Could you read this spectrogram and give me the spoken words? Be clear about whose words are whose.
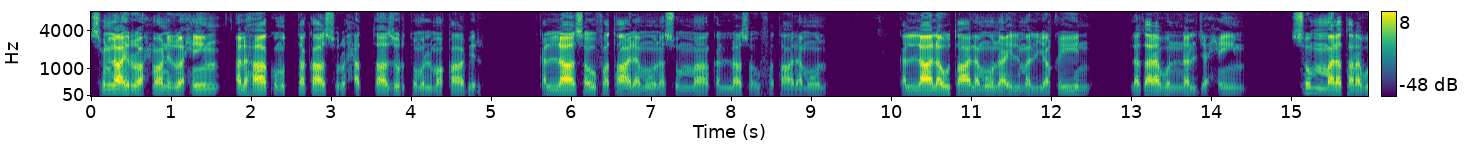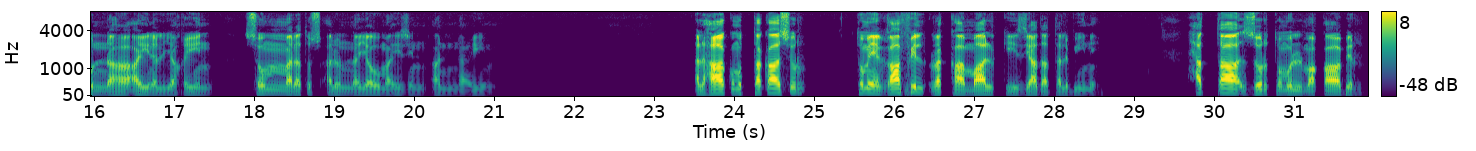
Speaker 1: بسم اللہ الرحمن الرحیم. الحاکم التکاثر حتی زرتم المقابر. کلا سوف تعلمون ثم کلا سوف تعلمون. کلا لو تعلمون علم اليقین لتربن الجحیم. ثم لتربنها عین اليقین ثم لتسألن یومئذ عن النعیم. الحاکم التکاثر، تمہیں غافل رکھا مال کی زیادہ طلبی نے حتیٰ زرتم المقابر،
